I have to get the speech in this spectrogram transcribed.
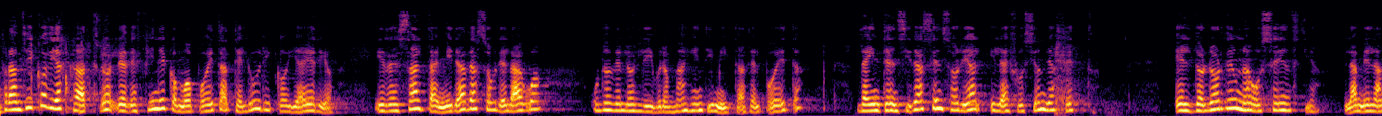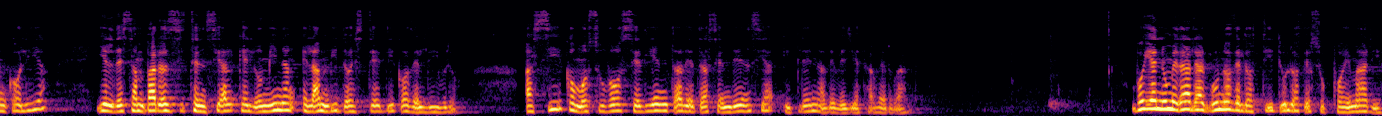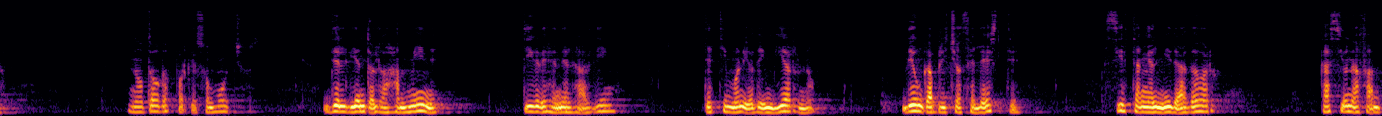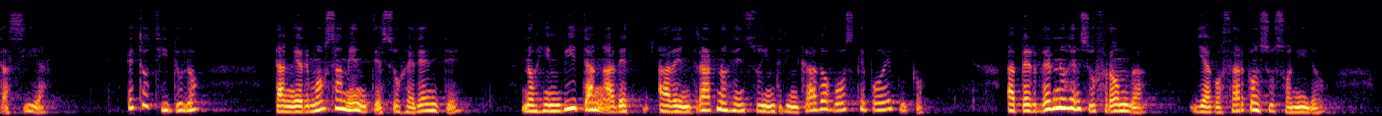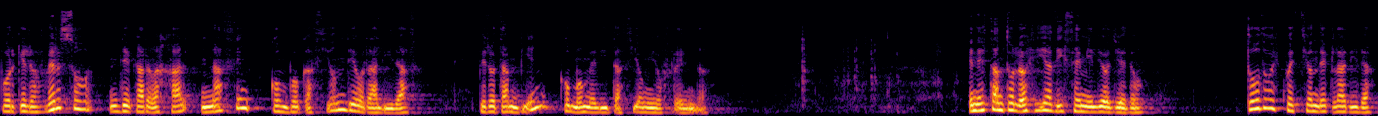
Francisco Díaz Castro le define como poeta telúrico y aéreo y resalta en Mirada sobre el agua, uno de los libros más intimistas del poeta, la intensidad sensorial y la efusión de afecto, el dolor de una ausencia, la melancolía y el desamparo existencial que iluminan el ámbito estético del libro, así como su voz sedienta de trascendencia y plena de belleza verbal. Voy a enumerar algunos de los títulos de sus poemarios no todos porque son muchos, del viento en los jazmines, tigres en el jardín, testimonio de invierno, de un capricho celeste, siesta en el mirador, casi una fantasía. Estos títulos, tan hermosamente sugerentes, nos invitan a adentrarnos en su intrincado bosque poético, a perdernos en su fronda y a gozar con su sonido, porque los versos de Carvajal nacen con vocación de oralidad, pero también como meditación y ofrenda. En esta antología dice Emilio Lledó, todo es cuestión de claridad.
